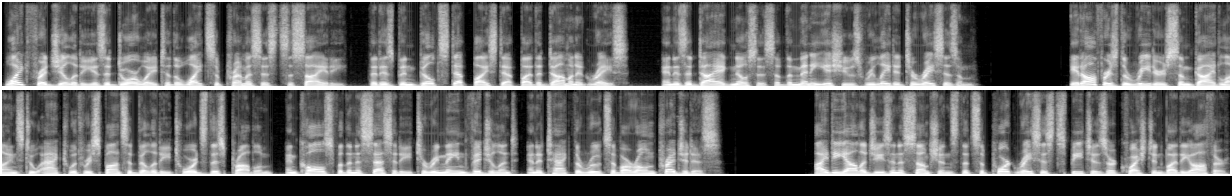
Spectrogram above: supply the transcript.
White fragility is a doorway to the white supremacist society that has been built step by step by the dominant race, and is a diagnosis of the many issues related to racism. It offers the readers some guidelines to act with responsibility towards this problem and calls for the necessity to remain vigilant and attack the roots of our own prejudice. Ideologies and assumptions that support racist speeches are questioned by the author,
